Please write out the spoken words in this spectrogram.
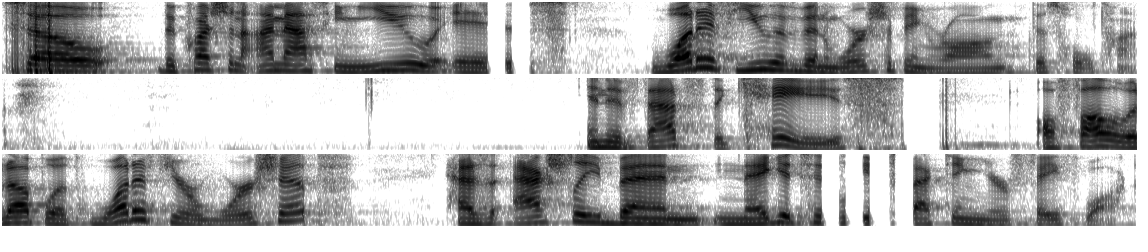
So the question I'm asking you is what if you have been worshiping wrong this whole time? And if that's the case, I'll follow it up with what if your worship has actually been negatively affecting your faith walk?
